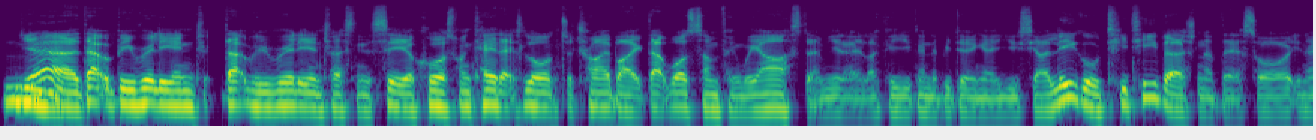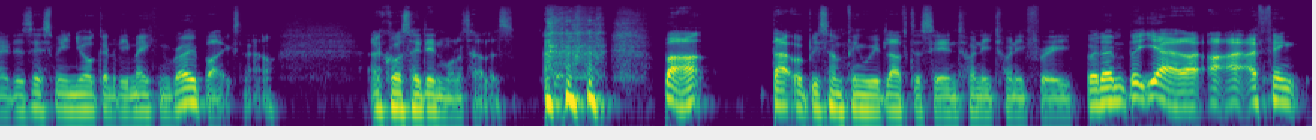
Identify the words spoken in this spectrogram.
Hmm. Yeah, that would be really int- that would be really interesting to see. Of course, when Cadex launched a tri bike, that was something we asked them. You know, like, are you going to be doing a UCI legal TT version of this, or you know, does this mean you're going to be making road bikes now? And of course, they didn't want to tell us, but that would be something we'd love to see in 2023. But um, but yeah, I, I think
